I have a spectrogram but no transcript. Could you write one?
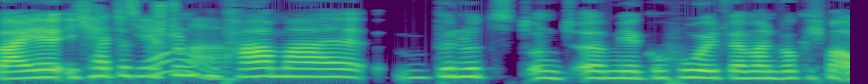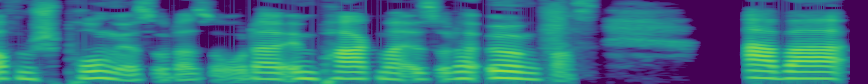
Weil ich hätte es ja. bestimmt ein paar Mal benutzt und äh, mir geholt, wenn man wirklich mal auf dem Sprung ist oder so oder im Park mal ist oder irgendwas. Aber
